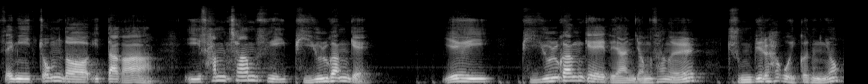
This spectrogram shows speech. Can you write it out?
쌤이 좀더 이따가 이 3차 함수의 비율 관계, 얘의 비율 관계에 대한 영상을 준비를 하고 있거든요.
